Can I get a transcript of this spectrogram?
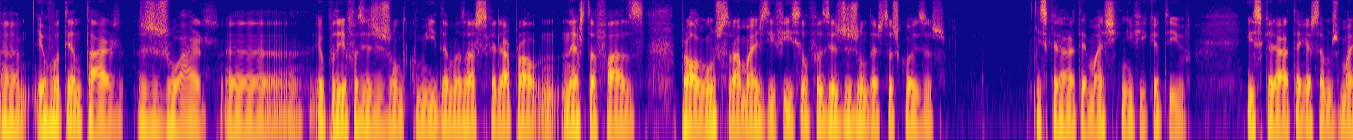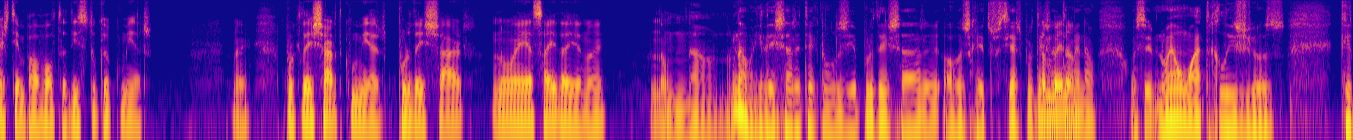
Uh, eu vou tentar jejuar. Uh, eu poderia fazer jejum de comida, mas acho que se calhar para, nesta fase, para alguns será mais difícil fazer jejum destas coisas. E se calhar até mais significativo e se calhar até gastamos mais tempo à volta disso do que a comer. Não é? Porque deixar de comer por deixar não é essa a ideia, não é? Não. Não, não. não, e deixar a tecnologia por deixar, ou as redes sociais por deixar também, também não. não. Ou seja, não é um ato religioso que,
